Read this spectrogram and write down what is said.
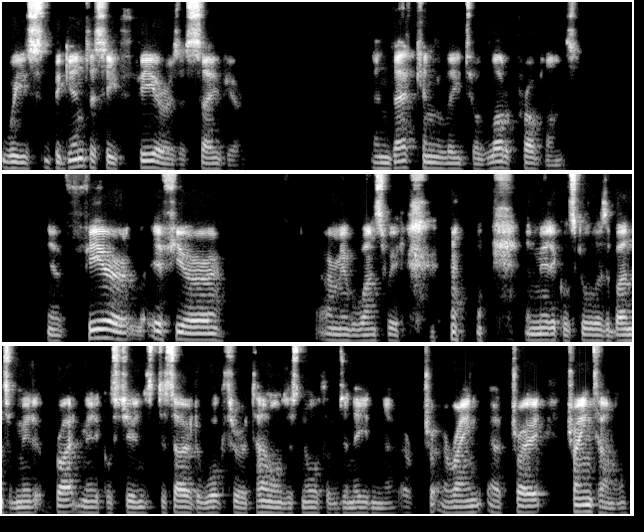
we begin to see fear as a savior and that can lead to a lot of problems. You know, fear. If you're, I remember once we in medical school, there's a bunch of med- bright medical students decided to walk through a tunnel just north of Dunedin, a, tra- a, rain, a tra- train tunnel,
